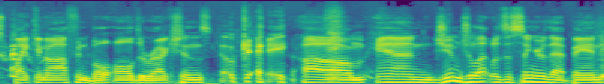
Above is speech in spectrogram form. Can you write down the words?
spiking off in bo- all directions. Okay. Um, and Jim Gillette was the singer of that band.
